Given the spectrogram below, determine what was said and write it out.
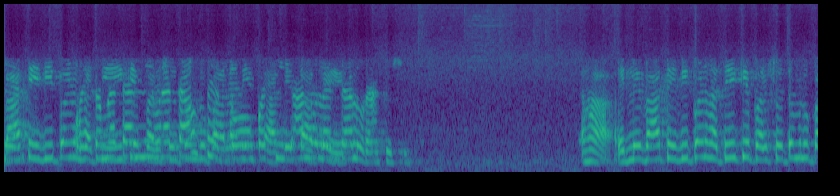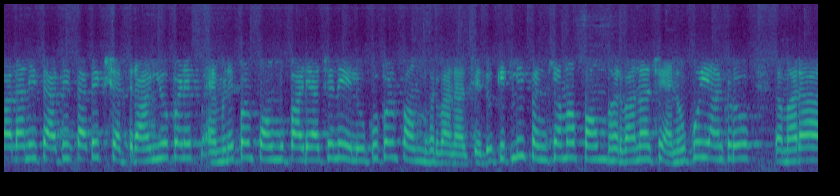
વાત એવી પણ હતી કે પરસોત્તમ રૂપાલાની પછી સાથે સાથે- ચાલુ રાખીશું. હા એટલે વાત એવી પણ હતી કે પરસોત્તમ રૂપાલાની સાથે સાથે ક્ષત્રાણીઓ પણ એમણે પણ ફોર્મ ઉપાડ્યા છે ને એ લોકો પણ ફોર્મ ભરવાના છે. તો કેટલી સંખ્યામાં ફોર્મ ભરવાના છે? એનો કોઈ આંકડો તમારા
